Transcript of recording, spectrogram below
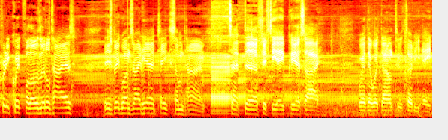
pretty quick for those little tires. These big ones right here take some time. It's at uh, 58 psi where they were down to 38.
